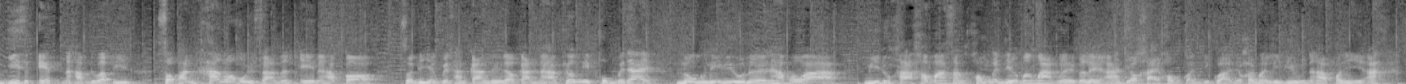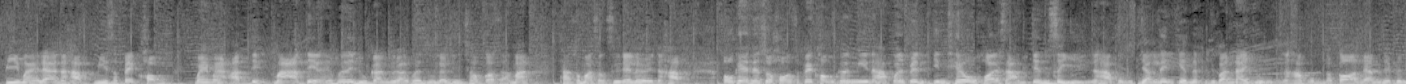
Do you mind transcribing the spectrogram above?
2021 นะครับ หรือว่าปี 2563 นั่นเองนะครับ ก็ สวัสดีอย่างเป็นทางการเลยแล้วกันนะครับ ช่วงนี้ผมไม่ได้ลงรีวิวเลยนะครับ เพราะว่ามีลูกค้าเข้ามาสั่งคอมกันเยอะมากๆเลยก็เลยอะเดี๋ยวขายคอมก่อนดีกว่าเดี๋ยวค่อยมารีวิวนะครับพอดีอะปีใหม่แล้วนะครับมีสเปคคอมใหม่ๆอัปเดตมาอัปเดตให้เพื่อนได้ดูกันเผื่อเพื่อนดูแล้วชื่นชอบก็สามารถทักเข้ามาสั่งซื้อได้เลยนะครับ โอเค ในส่วนของสเปคคอมเครื่องนี้นะครับก็จะเป็น Intel Core 3 Gen 4นะครับผมยังเล่นเกมในปัจจุบันได้อยู่นะครับผมแล้วก็แรมเนี่ยเป็น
